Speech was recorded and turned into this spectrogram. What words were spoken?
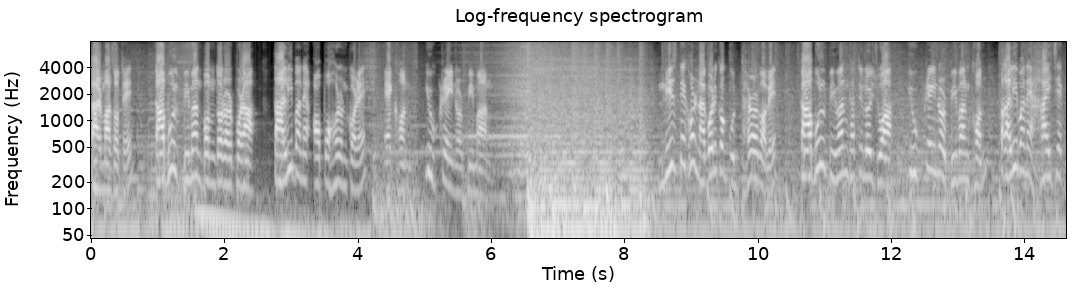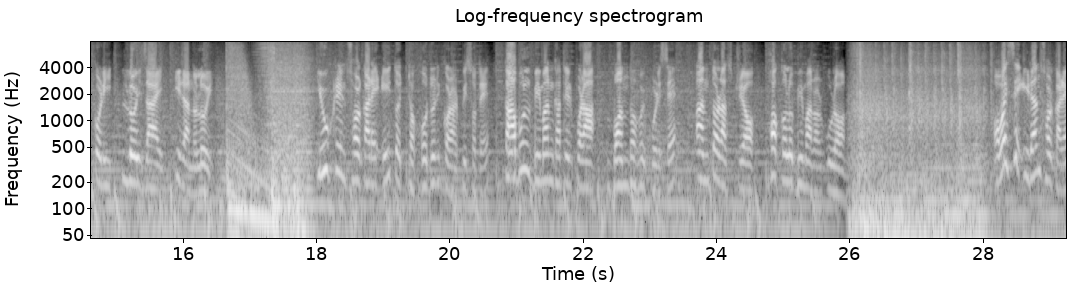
তাৰ মাজতে কাবুল বিমান বন্দৰৰ পৰা তালিবানে অপহৰণ কৰে এখন ইউক্ৰেইনৰ বিমান। নিজ দেশৰ নাগৰিকক উদ্ধাৰৰ বাবে কাবুল বিমান ঘাটিলৈ যোৱা ইউক্ৰেইনৰ বিমানখন তালিবানে হাইজেক কৰি লৈ যায় ইৰাণলৈ ইউক্ৰেইন চৰকাৰে এই তথ্য সদৰি কৰাৰ পিছতে কাবুল বিমান ঘাটিৰ পৰা বন্ধ হৈ পৰিছে আন্তঃৰাষ্ট্ৰীয় সকলো বিমানৰ উৰণ। অৱশ্যে ইৰাণ চৰকাৰে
